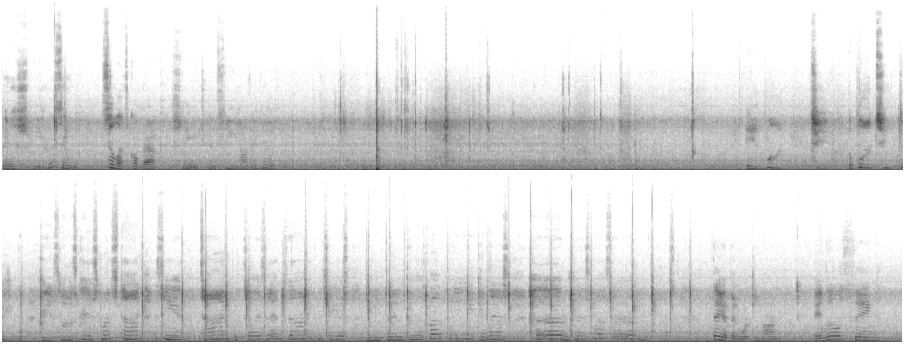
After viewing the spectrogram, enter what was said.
finished rehearsing, so let's go backstage and see how they did. And one, two, one, two, three, four. Christmas, Christmas time Have been working on a little thing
